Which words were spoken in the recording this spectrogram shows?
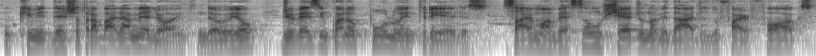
o que me deixa trabalhar melhor, entendeu? Eu, de vez em quando, eu pulo entre eles. Sai uma versão cheia de novidades do Firefox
